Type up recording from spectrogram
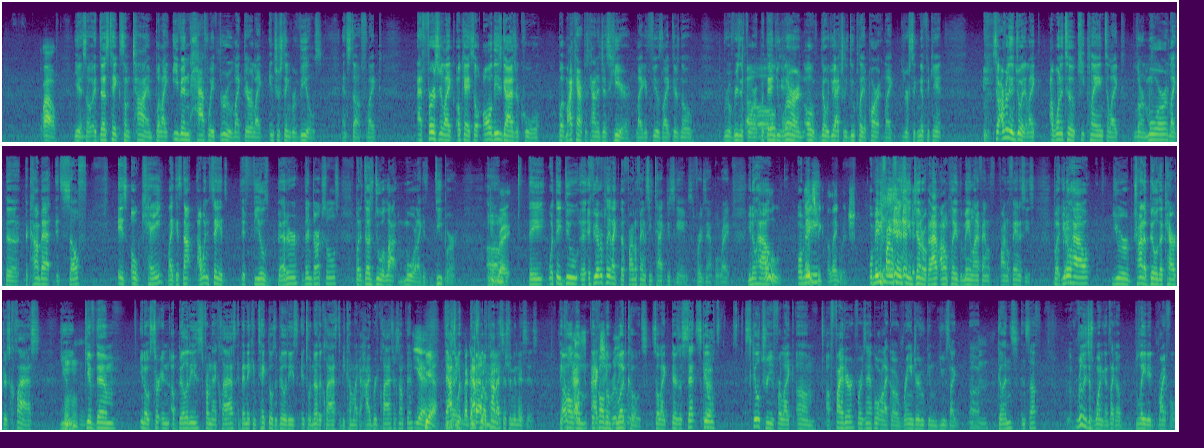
Wow. Yeah, so it does take some time, but like even halfway through, like there are like interesting reveals and stuff. Like at first you're like, okay, so all these guys are cool, but my character's kind of just here. Like it feels like there's no real reason for it. But then you Oh, learn, oh no, you actually do play a part. Like you're significant. so I really enjoyed it. Like I wanted to keep playing to like learn more. Like the the combat itself is okay. Like it's not. I wouldn't say it's it feels better than Dark Souls, but it does do a lot more. Like it's deeper. Um, right. They what they do. If you ever play like the Final Fantasy Tactics games, for example, right? You know how, Ooh. or maybe speak my language. or maybe Final Fantasy in general, because I, I don't play the mainline Final, Final Fantasies. But you know how you're trying to build a character's class, you Mhm. give them, you know, certain abilities from that class, and then they can take those abilities into another class to become like a hybrid class or something. Yeah. Yeah, That's like- what like that's what the combat mage. system in this is. They Okay. call That's them they call them really blood cool. codes. So like there's a set skill Yeah. skill tree for like um a fighter, for example, or like a ranger who can use like uh, Mhm. guns and stuff. Really, just one gun. It's like a bladed rifle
